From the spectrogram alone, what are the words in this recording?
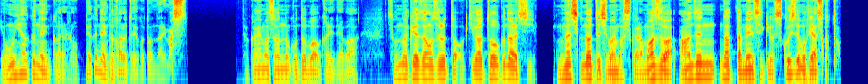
400年から600年かかるということになります。高山さんの言葉を借りればそんな計算をすると気が遠くなるし虚しくなってしまいますからまずは安全になった面積を少しでも増やすこと。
